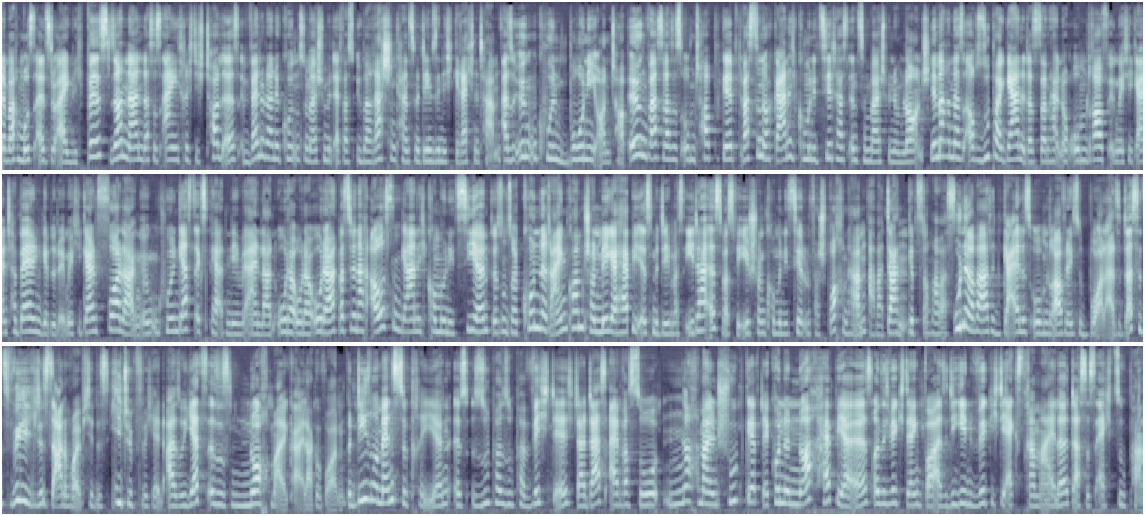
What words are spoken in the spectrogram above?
schlechter machen musst, als du eigentlich bist, sondern dass es eigentlich richtig toll ist, wenn du deine Kunden zum Beispiel mit etwas überraschen kannst, mit dem sie nicht gerechnet haben. Also irgendeinen coolen Boni on top. Irgendwas, was es oben top gibt, was du noch gar nicht kommuniziert hast in zum Beispiel einem Launch. Wir machen das auch super gerne, dass es dann halt noch oben drauf irgendwelche geilen Tabellen gibt oder irgendwelche geilen Vorlagen, irgendeinen coolen Gastexperten, den wir einladen oder, oder, oder. Was wir nach außen gar nicht kommunizieren, dass unser Kunde reinkommt, schon mega happy ist mit dem, was eh da ist, was wir eh schon kommuniziert und versprochen haben. Aber dann gibt es noch mal was unerwartet Geiles oben drauf. Denkst du, boah, also das ist jetzt wirklich das Sahnehäubchen, das i-Tüpfelchen. Also jetzt ist es noch mal geiler geworden. Und diesen Moment zu kreieren, ist super, super wichtig, da das einfach so noch mal einen Schub gibt, der Kunde noch happier ist und sich wirklich denkt, boah, also die gehen wirklich die extra Meile, das ist echt super.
